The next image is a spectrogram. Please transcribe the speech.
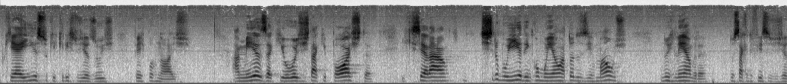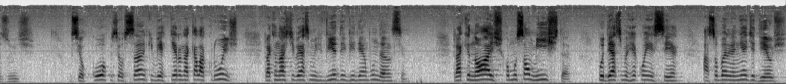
porque é isso que Cristo Jesus fez por nós. A mesa que hoje está aqui posta e que será distribuída em comunhão a todos os irmãos, nos lembra do sacrifício de Jesus. O seu corpo, o seu sangue verteram naquela cruz para que nós tivéssemos vida e vida em abundância. Para que nós, como salmista, pudéssemos reconhecer a soberania de Deus,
